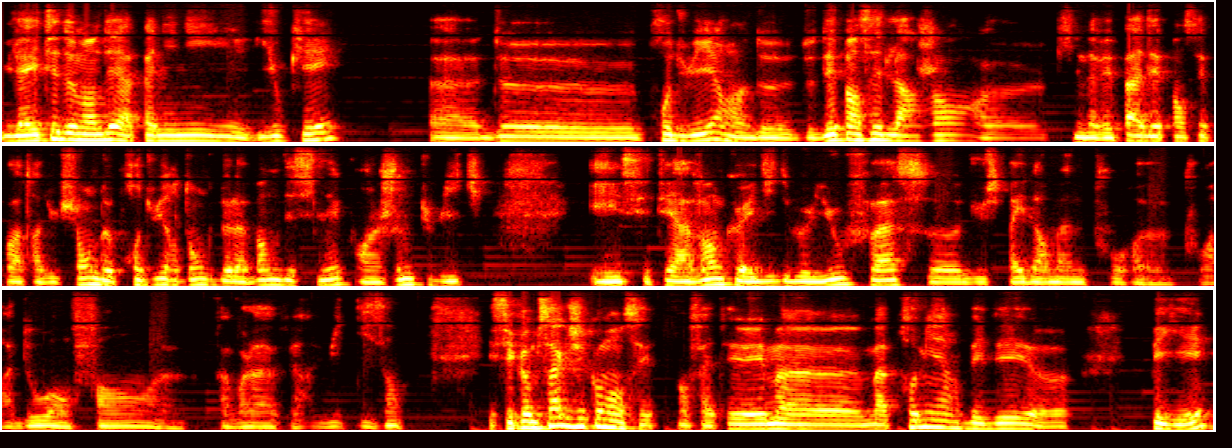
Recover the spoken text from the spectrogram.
il a été demandé à Panini UK euh, de produire, de, dépenser de l'argent qu'il n'avait pas à dépenser pour la traduction, de produire donc de la bande dessinée pour un jeune public. Et c'était avant que IDW fasse du Spider-Man pour, pour ados, enfants, enfin voilà, vers 8-10 ans. Et c'est comme ça que j'ai commencé, en fait. Et ma première BD payée,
